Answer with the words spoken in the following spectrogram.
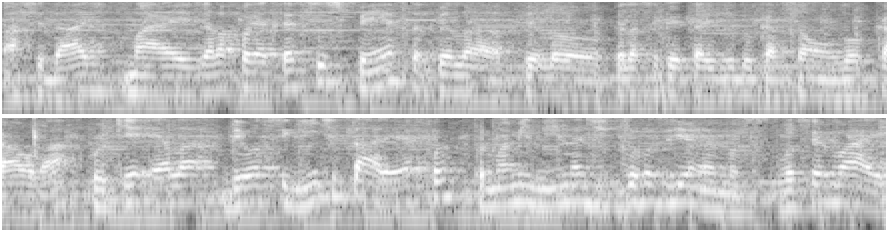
a cidade, mas ela foi até suspensa pela, pelo, pela Secretaria de Educação local lá, porque ela deu a seguinte tarefa para uma menina de 12 anos. Você vai.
